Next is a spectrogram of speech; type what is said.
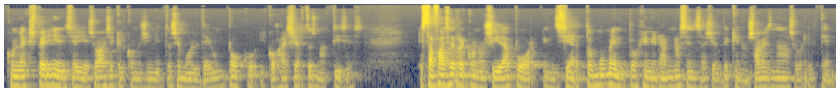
con la experiencia y eso hace que el conocimiento se moldee un poco y coja ciertos matices. Esta fase es reconocida por, en cierto momento, generar una sensación de que no sabes nada sobre el tema.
